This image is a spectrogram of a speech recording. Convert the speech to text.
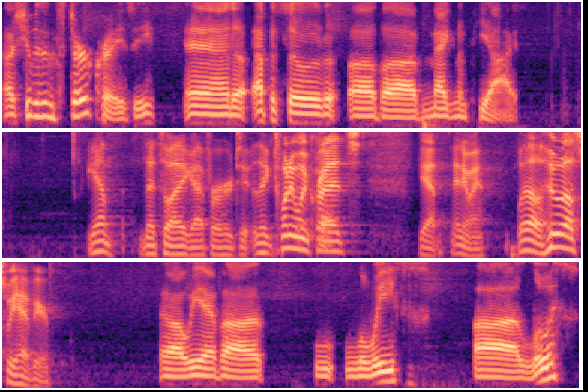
Uh, she was in Stir Crazy and an episode of uh, Magnum PI. Yeah. That's all I got for her too. Like 21 credits. Yeah. Anyway. Well, who else we have here? Uh, we have uh, L- Louise uh, Lewis.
